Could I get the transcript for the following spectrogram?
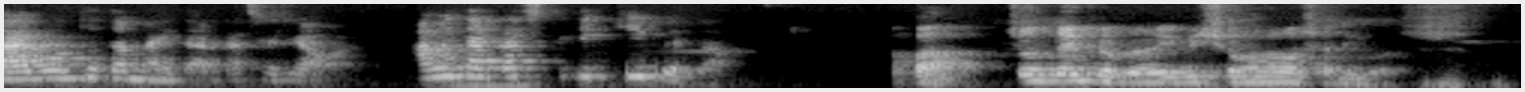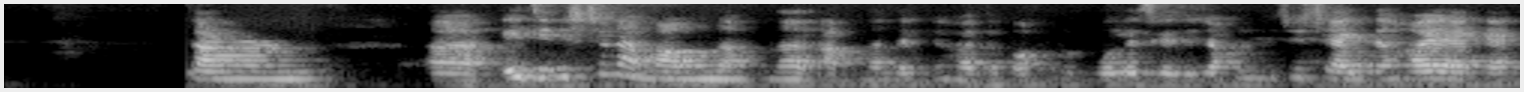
দায়বদ্ধতা নাই তার কাছে যাওয়ার। আমি তার কাছ থেকে কি পেতাম? আপা চোদ্দই ফেব্রুয়ারি বিশ্ব ভালোবাসা দিবস। কারণ এই জিনিসটা না মামুন আপনার আপনাদেরকে হয়তো কখনো বলেছে যে যখন কিছু চাইতে হয় এক এক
